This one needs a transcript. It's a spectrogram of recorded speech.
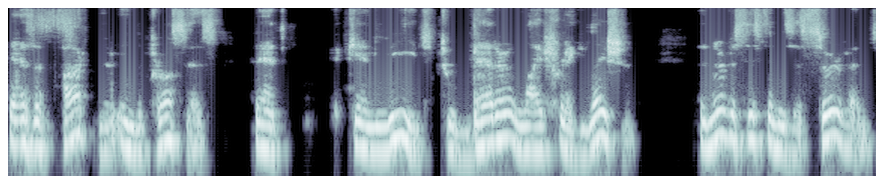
as a partner in the process that can lead to better life regulation. The nervous system is a servant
